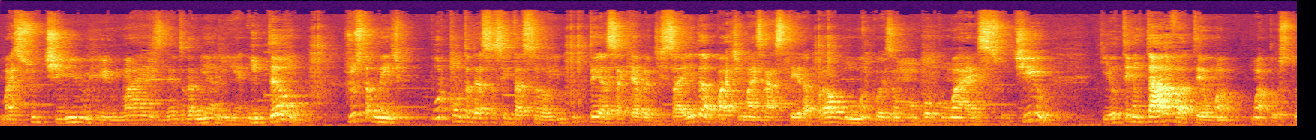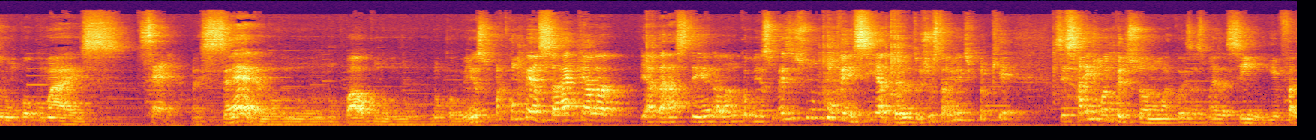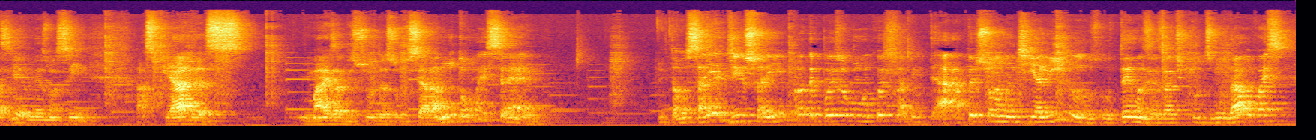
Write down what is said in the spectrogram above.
mais sutil e mais dentro da minha linha. Então, justamente por conta dessa aceitação e por ter essa quebra de sair da parte mais rasteira para alguma coisa um pouco mais sutil, que eu tentava ter uma, uma postura um pouco mais séria, mais séria no, no, no palco no, no começo, para compensar aquela piada rasteira lá no começo. Mas isso não convencia tanto, justamente porque se sai uma pessoa numa coisa mais assim, e eu fazia mesmo assim, as piadas mais absurdas sobre o Ceará num tom mais sério. Então eu saía disso aí para depois alguma coisa, sabe? A pessoa mantinha ali, os, os temas e as atitudes mudavam, mas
